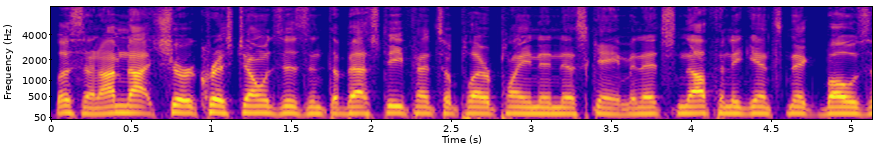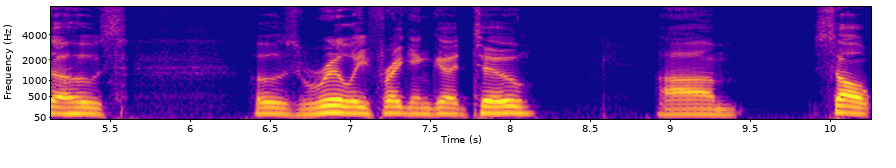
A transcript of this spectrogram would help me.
listen, I'm not sure Chris Jones isn't the best defensive player playing in this game, and it's nothing against Nick Bosa, who's who's really friggin' good too. Um, so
